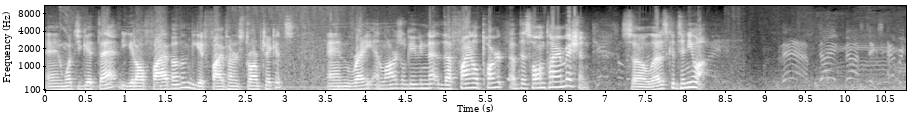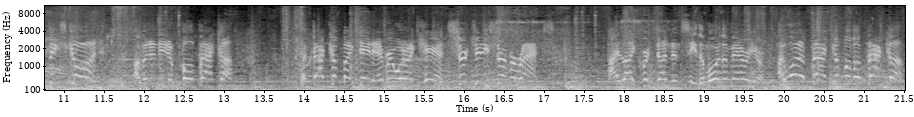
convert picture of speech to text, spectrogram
And once you get that, you get all five of them, you get 500 storm tickets, and Ray and Lars will give you the final part of this whole entire mission. So let us continue on. I like redundancy. The more the merrier. I want a backup of a backup.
